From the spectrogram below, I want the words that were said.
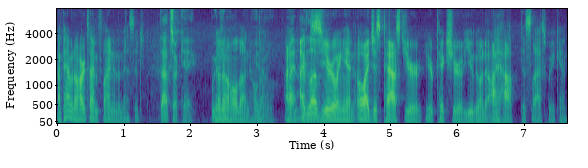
I'm having a hard time finding the message. That's okay. We no, no, hold on, hold on. know, I'm, I, I I'm love zeroing in. Oh, I just passed your your picture of you going to IHOP this last weekend.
